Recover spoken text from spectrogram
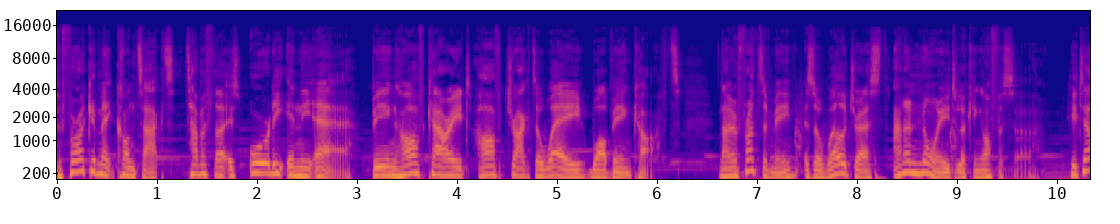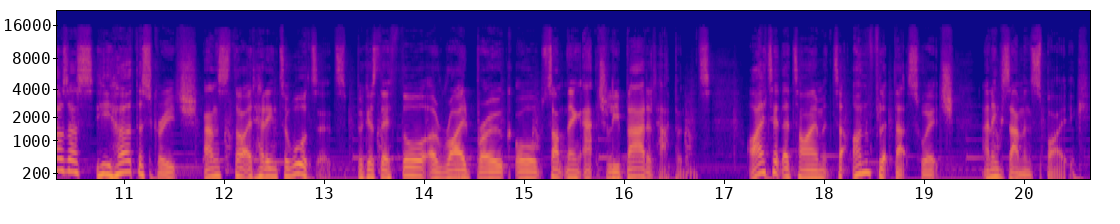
Before I can make contact, Tabitha is already in the air, being half carried, half dragged away while being cuffed. Now, in front of me is a well dressed and annoyed looking officer. He tells us he heard the screech and started heading towards it because they thought a ride broke or something actually bad had happened. I take the time to unflip that switch and examine Spike.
